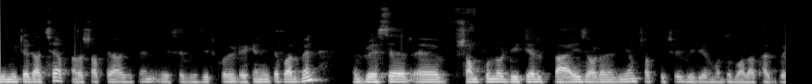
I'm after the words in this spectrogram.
লিমিটেড আছে, আপনারা শপে আসবেন, এসে ভিজিট করে দেখে নিতে পারবেন। ড্রেসের সম্পূর্ণ ডিটেল প্রাইস অর্ডারের নিয়ম, সবকিছুই ভিডিওর মধ্যে বলা থাকবে।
